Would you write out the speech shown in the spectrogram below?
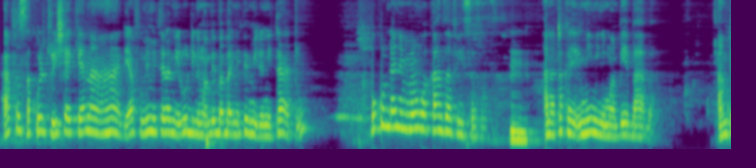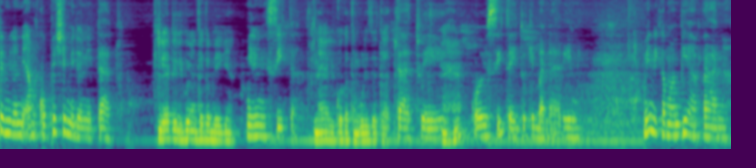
alafu sasa kule tulishaekeana ahadi alafu mimi tena nirudi nimwambie baba nipe milioni tatu huku ndani mume wangu akaanza visa sasa Mm. anataka mimi nimwambie baba ampe milioni amkopeshe milioni tatu Gari ilikuwa inataka bei gani? milioni sita Na yeye alikuwa katanguliza tatu. tatu eh. uh-huh. kwa hiyo sita itoke bandarini mi nikamwambia hapana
